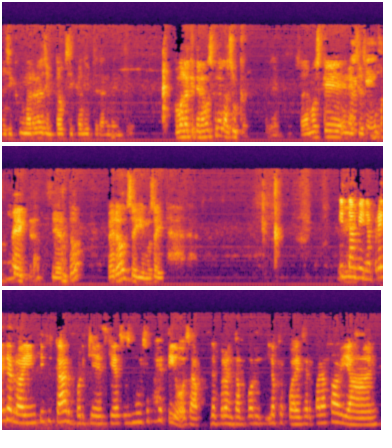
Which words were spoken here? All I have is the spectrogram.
así como una relación tóxica literalmente, como la que tenemos con el azúcar, por ejemplo. Sabemos que en exceso nos afecta, ¿cierto? Pero seguimos ahí. Y también aprenderlo a identificar, porque es que eso es muy subjetivo, o sea, de pronto por lo que puede ser para Fabián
